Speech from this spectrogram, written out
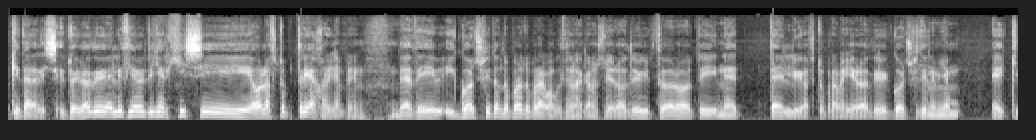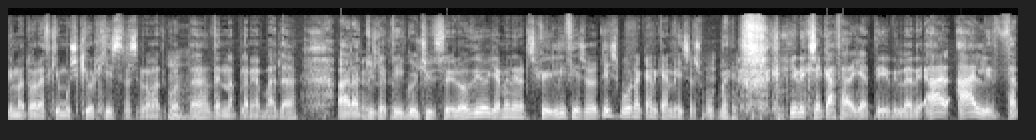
Κοίτα, να δεις. Το ηρώδιο η αλήθεια είναι ότι είχε αρχίσει όλο αυτό τρία χρόνια πριν. Δηλαδή η Godspeed ήταν το πρώτο πράγμα που ήθελα να κάνω στο ηρώδιο, γιατί θεωρώ ότι είναι τέλειο αυτό το πράγμα για ηρώδιο. Η Godspeed είναι μια ε, κινηματογραφική μουσική ορχήστρα στην πραγματικότητα. Δεν είναι απλά μια μπάντα. Άρα τους γιατί η στο ηρόδιο για μένα είναι από τις πιο ηλίθιες ερωτήσεις που μπορεί να κάνει κανείς, ας πούμε. είναι ξεκάθαρα γιατί. Δηλαδή, α, άλλοι θα,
